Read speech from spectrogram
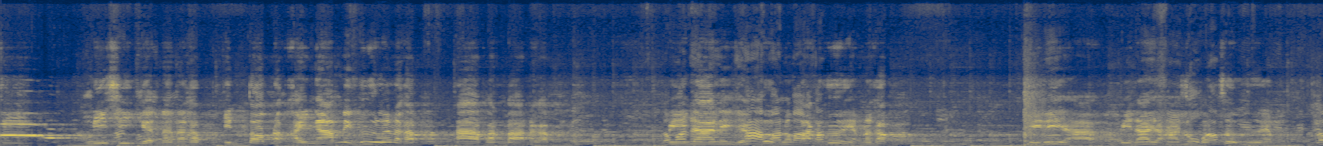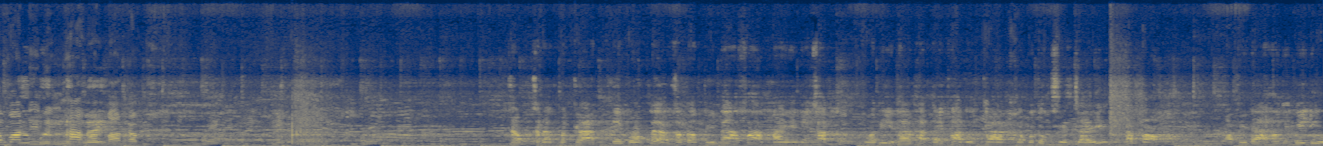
สีมีสีเกตนะนะครับ กินต้อมนะไข่งามนี่ฮื้อแล้วนะครับ5,000บาทนะครับ ปีหน้านี่จะเพิ่มรางวัลฮื้อแหมนะครับ ปีนี้อย่าหาปีหน้าอย่าหาสปอนเซอร์ฮื้อแหมรางวัลที่หนึ่งหห้ามื่พันเลยบาทครับ ครับคณะกรรมการได้บอกแล้วครับว่าปีหน้าฟ้าใหม่นะครับวันนี้ถ้าท่านได้ผ่านโอกาสก็ไม่ต้องเสียใจนะครับเนาะอะปีหน้าเขายังไม่อยู่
